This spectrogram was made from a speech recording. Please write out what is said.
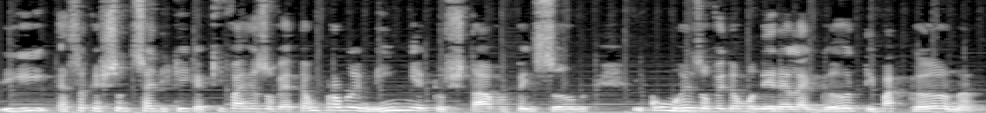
E essa questão de sidekick aqui vai resolver até um probleminha que eu estava pensando em como resolver de uma maneira elegante e bacana,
